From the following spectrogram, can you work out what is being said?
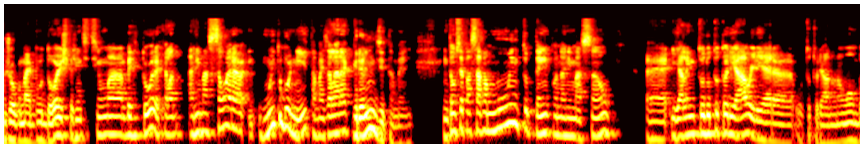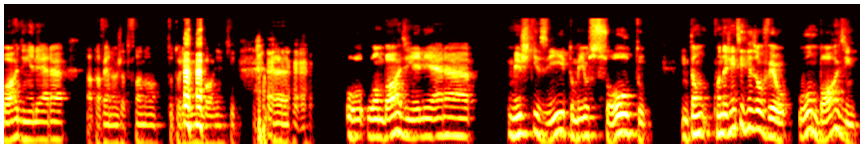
um jogo Maibu 2 que a gente tinha uma abertura, aquela animação era muito bonita, mas ela era grande também. Então você passava muito tempo na animação é, e além de tudo o tutorial, ele era, o tutorial não, não, o onboarding, ele era ah, tá vendo? Eu já tô falando tutorial de onboarding aqui. É, o, o onboarding, ele era meio esquisito, meio solto. Então, quando a gente resolveu o onboarding,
